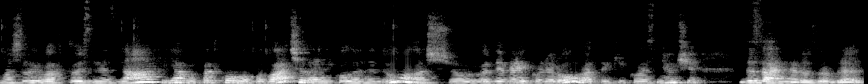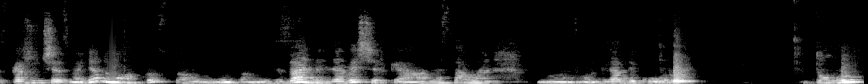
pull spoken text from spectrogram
можливо, хтось не знав. Я випадково побачила, я ніколи не думала, що ВДВ і кольорова такі класнючі дизайни розробляють. Скажу чесно, я думала просто ну, там, дизайни для вишивки, а не саме для декору. Тому,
